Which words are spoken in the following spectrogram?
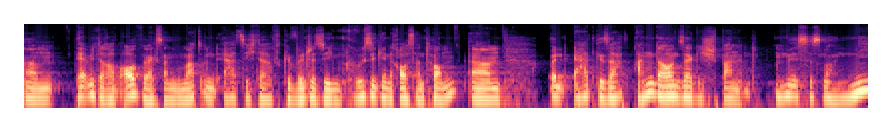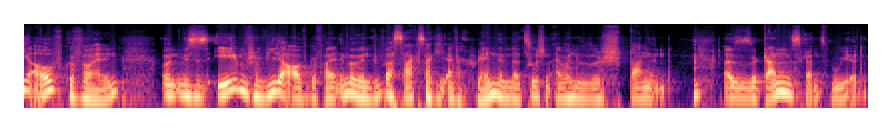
ähm, der hat mich darauf aufmerksam gemacht und er hat sich darauf gewünscht, deswegen Grüße gehen raus an Tom. Ähm, und er hat gesagt, andauernd sage ich spannend. Und mir ist es noch nie aufgefallen. Und mir ist es eben schon wieder aufgefallen. Immer wenn du was sagst, sage ich einfach random dazwischen einfach nur so spannend. Also so ganz, ganz weird.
